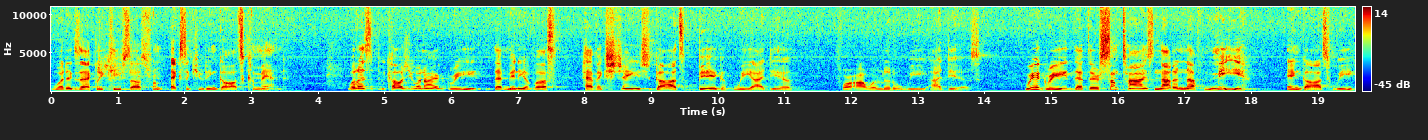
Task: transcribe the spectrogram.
what exactly keeps us from executing God's command? Well, it's because you and I agree that many of us have exchanged God's big we idea for our little we ideas. We agree that there's sometimes not enough me in God's we,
